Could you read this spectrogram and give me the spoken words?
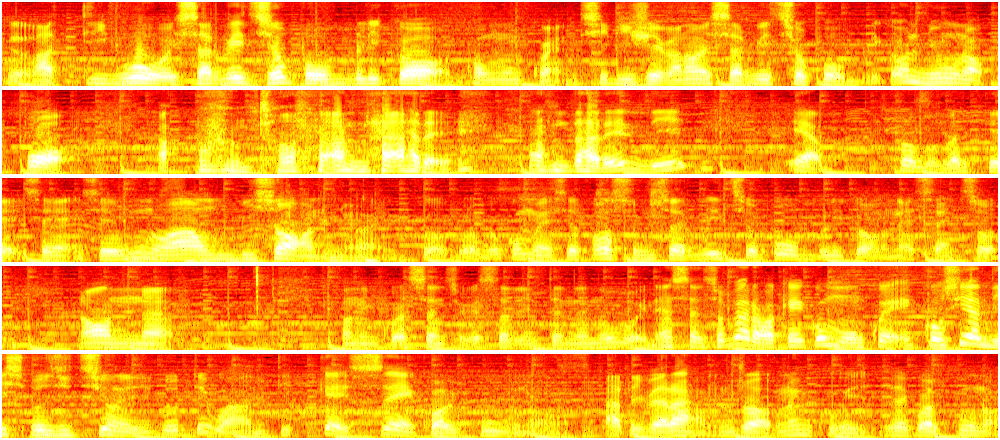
la TV, il servizio pubblico, comunque si diceva no, il servizio pubblico, ognuno può appunto andare, andare lì e proprio perché se, se, uno ha un bisogno, ecco, proprio come se fosse un servizio pubblico, nel senso non non in quel senso che state intendendo voi, nel senso però che comunque è così a disposizione di tutti quanti che se qualcuno arriverà un giorno in cui se qualcuno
